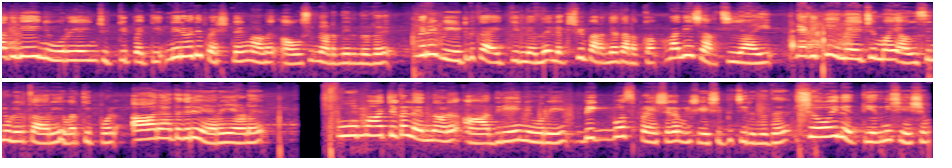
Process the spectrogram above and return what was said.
ആദിലെയും നൂറയെയും ചുറ്റിപ്പറ്റി നിരവധി പ്രശ്നങ്ങളാണ് ഹൗസിൽ നടന്നിരുന്നത്. ഇവരെ വീട്ടിൽ കയറ്റില്ലെന്ന് ലക്ഷ്മി പറഞ്ഞതടക്കം വലിയ ചർച്ചയായി. നെഗറ്റീവ് ഇമേജുമായി ഹൗസിനുള്ളിൽ കയറിയവർക്കിപ്പോൾ ആരാധകരേറെയാണ് പൂമാറ്റകൾ എന്നാണ് ആദിലെയും നൂറയും ബിഗ് ബോസ് പ്രേക്ഷകർ വിശേഷിപ്പിച്ചിരുന്നത്. ഷോയിൽ എത്തിയതിനു ശേഷം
